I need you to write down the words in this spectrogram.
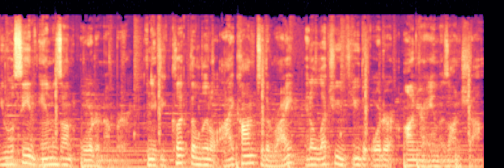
you will see an Amazon order number. And if you click the little icon to the right, it'll let you view the order on your Amazon shop.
